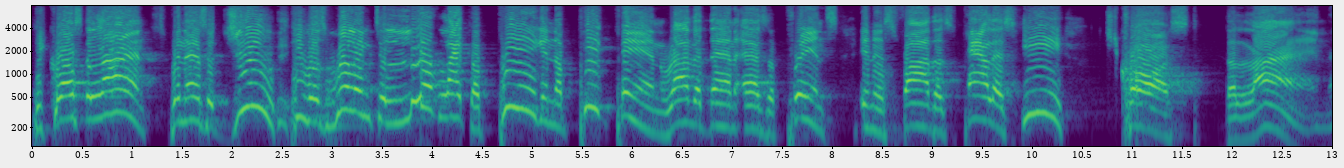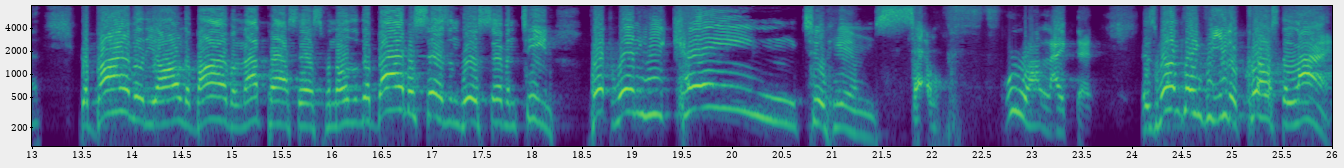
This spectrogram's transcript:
He crossed the line when, as a Jew, he was willing to live like a pig in a pig pen rather than as a prince in his father's palace. He crossed the line. The Bible, y'all, the Bible, not Pastor Espinosa, the Bible says in verse 17, but when he came to himself, Ooh, I like that. It's one thing for you to cross the line,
